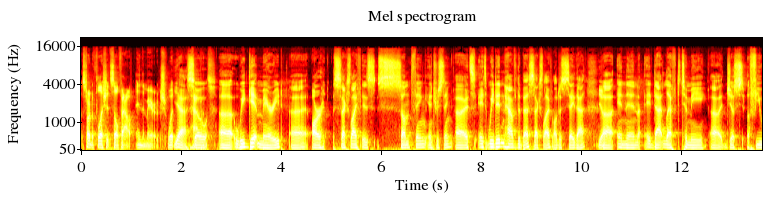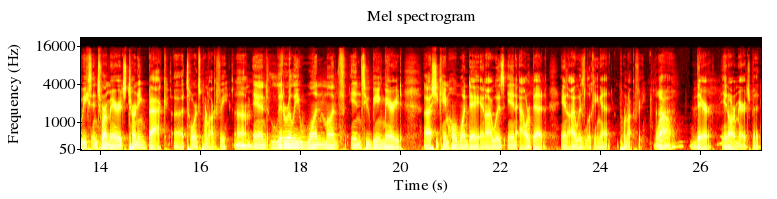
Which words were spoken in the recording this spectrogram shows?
start to flesh itself out in the marriage? What? Yeah. So uh, we get married. Uh, our sex life is something interesting. Uh, it's it's we didn't have the best sex life. I'll just say that. Yeah. Uh, and then it, that left to me uh, just a few weeks into our marriage, turning back uh, towards pornography. Mm. Um, and literally one month into being married, uh, she came home one day, and I was in our bed, and I was looking at pornography. Wow. there in our marriage bed.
